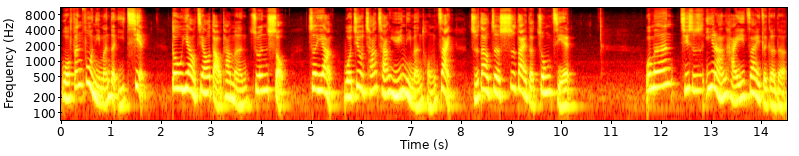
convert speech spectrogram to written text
我吩咐你们的一切，都要教导他们遵守。这样，我就常常与你们同在，直到这世代的终结。我们其实依然还在这个的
